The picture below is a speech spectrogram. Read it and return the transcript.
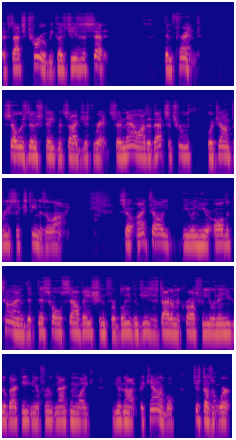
if that's true because Jesus said it, then friend, so is those statements I just read. So now either that's the truth or John 3:16 is a lie. So I tell you in here all the time that this whole salvation for believing Jesus died on the cross for you and then you go back to eating your fruit and acting like you're not accountable just doesn't work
